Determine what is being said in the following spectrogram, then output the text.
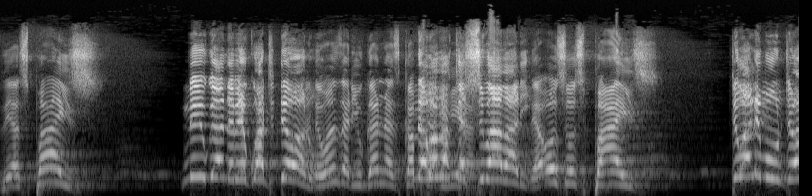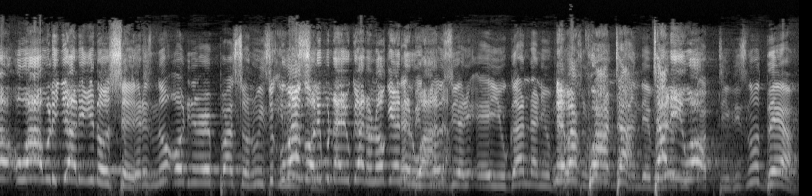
they are spies. Ne uganda bekwatidde And the ones that Uganda has nabo bakesi baabali they are also spies. tewali muntu owa bulijjo ali There no ordinary person who is tikubanga oli innocent. munnayuganda n'ogenda That rwanda because you are a Ugandan, you've Ne bakwata. Rwanda and they've held you Taliwo.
